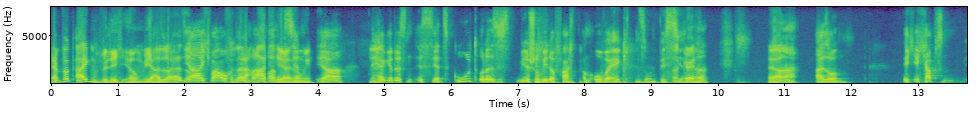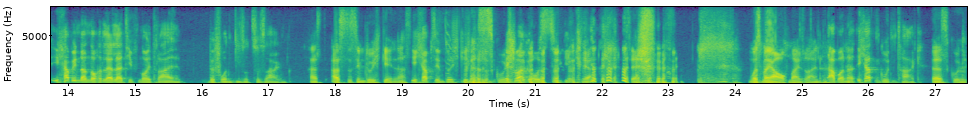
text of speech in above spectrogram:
Er wirkt eigenwillig irgendwie. Also, also ja, ich war auch von seiner immer, Art immer her bisschen, irgendwie. Ja, mhm. hergerissen ist jetzt gut oder ist es mir schon wieder fast am Overacten so ein bisschen. Okay. Ne? Ja. Ah, also ich, ich habe ich hab ihn dann noch relativ neutral befunden sozusagen. Hast, hast es ihm durchgehen lassen? Ich habe es ihm durchgehen lassen. Das ist gut. Ich war großzügig. ja, sehr schön. Muss man ja auch mal sein. Aber ne, ich hatte einen guten Tag. Das ist gut.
